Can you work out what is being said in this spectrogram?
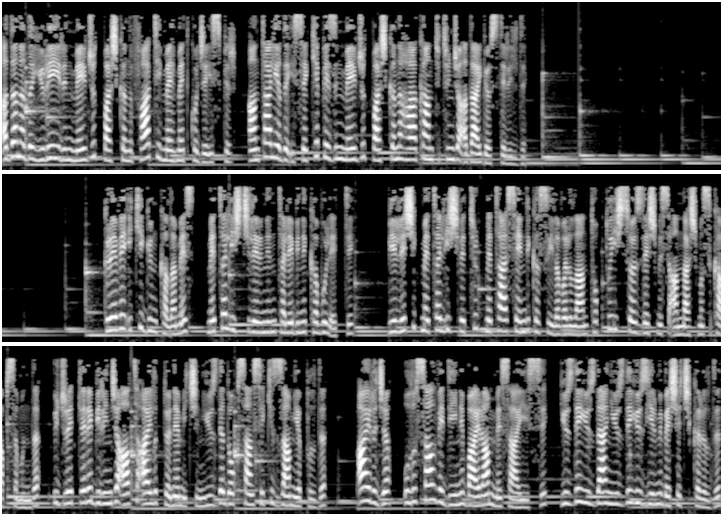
Adana'da Yüreğir'in mevcut başkanı Fatih Mehmet Koca İspir, Antalya'da ise Kepez'in mevcut başkanı Hakan Tütüncü aday gösterildi. Greve iki gün kala MES, metal işçilerinin talebini kabul etti. Birleşik Metal İş ve Türk Metal Sendikası ile varılan toplu iş sözleşmesi anlaşması kapsamında, ücretlere birinci 6 aylık dönem için %98 zam yapıldı. Ayrıca, ulusal ve dini bayram mesaisi, %100'den %125'e çıkarıldı.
